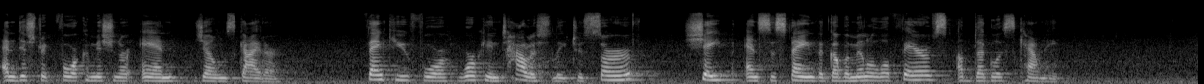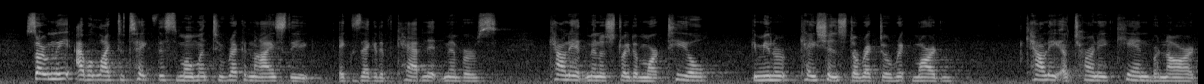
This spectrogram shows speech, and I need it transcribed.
and District 4 Commissioner Ann Jones Guider. Thank you for working tirelessly to serve, shape, and sustain the governmental affairs of Douglas County. Certainly, I would like to take this moment to recognize the Executive Cabinet members, County Administrator Mark Teal, Communications Director Rick Martin, County Attorney Ken Bernard,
